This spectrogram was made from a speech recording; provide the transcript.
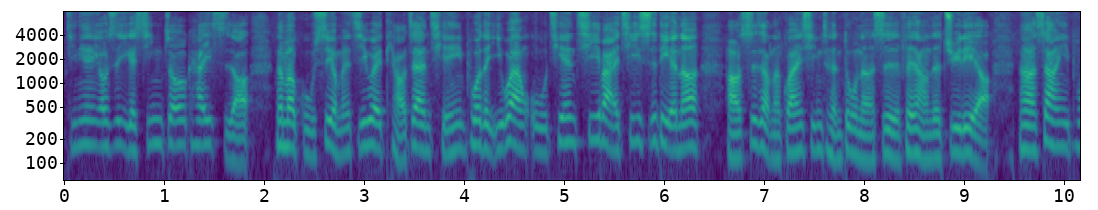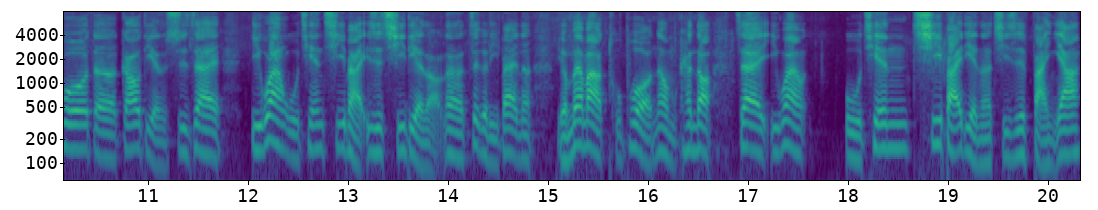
今天又是一个新周开始哦，那么股市有没有机会挑战前一波的一万五千七百七十点呢？好，市场的关心程度呢是非常的剧烈哦。那上一波的高点是在。一万五千七百一十七点了，那这个礼拜呢有没有办法突破？那我们看到在一万五千七百点呢，其实反压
